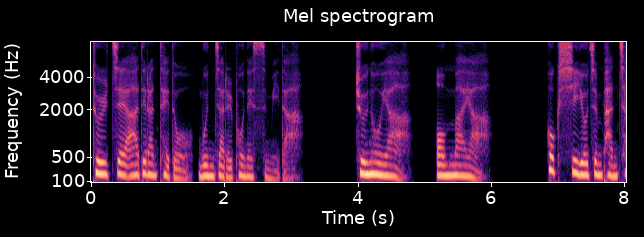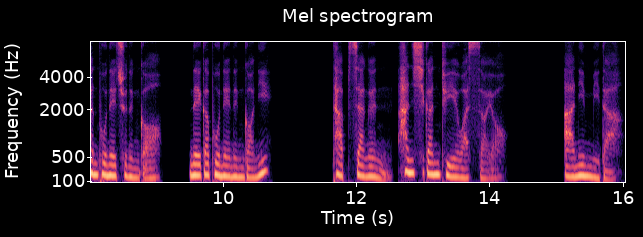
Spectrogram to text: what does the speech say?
둘째 아들한테도 문자를 보냈습니다. 준호야, 엄마야. 혹시 요즘 반찬 보내주는 거 내가 보내는 거니? 답장은 한 시간 뒤에 왔어요. 아닙니다.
